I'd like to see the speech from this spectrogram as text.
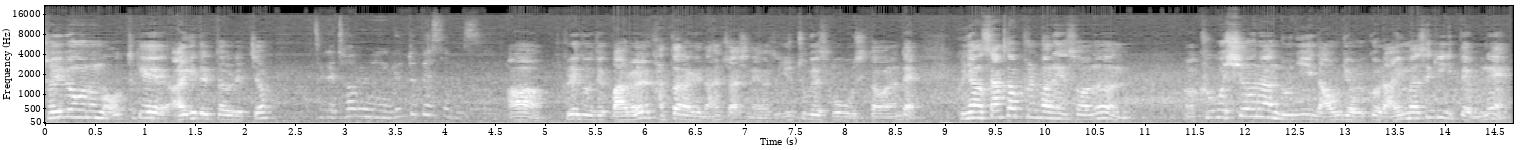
저희 병원은 어떻게 알게 됐다 그랬죠? 제가 처음에 유튜브에서 봤어요. 아, 그래도 이제 말을 간단하게는 할줄 아시네요. 그래서 유튜브에서 보고 오셨다고 하는데, 그냥 쌍꺼풀만 해서는 어, 크고 시원한 눈이 나오기 어렵고 라인만 생기기 때문에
